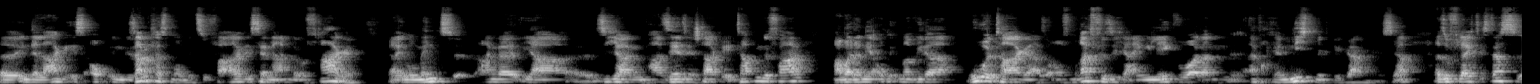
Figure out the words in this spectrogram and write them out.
äh, in der Lage ist, auch im Gesamtklassement mitzufahren, ist ja eine andere Frage. Ja, Im Moment haben wir ja sicher ein paar sehr, sehr starke Etappen gefahren aber dann ja auch immer wieder Ruhetage, also auf dem Rad für sich eingelegt, wo er dann einfach ja nicht mitgegangen ist. Ja, also vielleicht ist das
